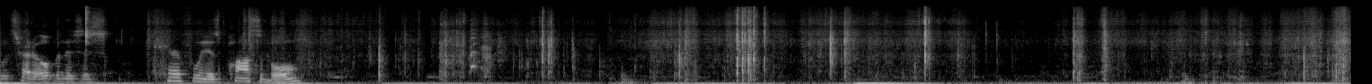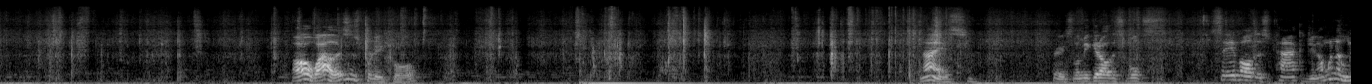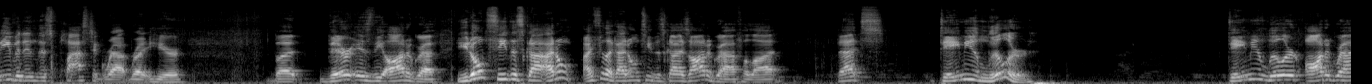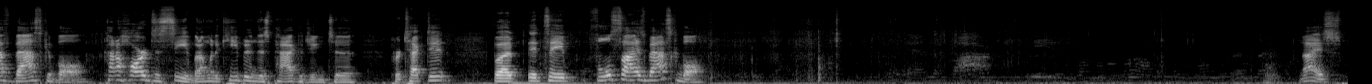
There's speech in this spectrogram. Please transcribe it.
let's try to open this as carefully as possible. Oh wow, this is pretty cool. Nice. Great, so let me get all this, we'll save all this packaging. I'm gonna leave it in this plastic wrap right here. But there is the autograph. You don't see this guy. I don't. I feel like I don't see this guy's autograph a lot. That's Damian Lillard. Damian Lillard autograph basketball. Kind of hard to see, but I'm going to keep it in this packaging to protect it. But it's a full size basketball. Nice.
